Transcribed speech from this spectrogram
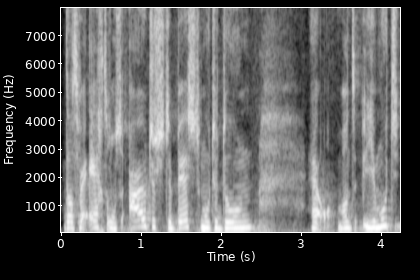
dat we echt ons uiterste best moeten doen. Hè? Want je moet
